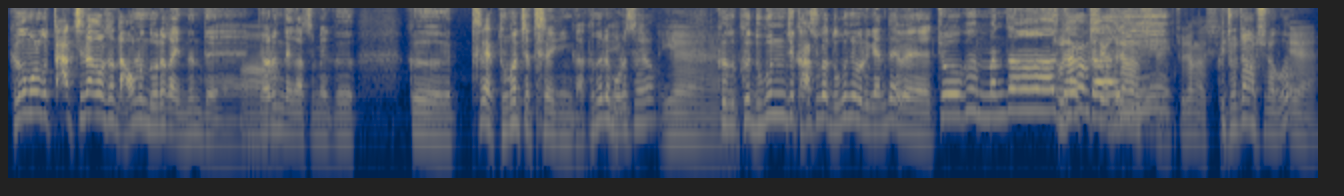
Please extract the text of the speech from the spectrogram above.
그거 몰고 딱 지나가면서 나오는 노래가 있는데 어. 별은 내 가슴에 그그 트랙 두 번째 트랙인가 그 노래 모르세요? 예. 그, 그 누군지 가수가 누군지 모르겠는데 왜 조금만 더 조장혁 씨요, 조장혁 씨. 조장혁 씨. 그 조장혁 씨라고요? 예.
